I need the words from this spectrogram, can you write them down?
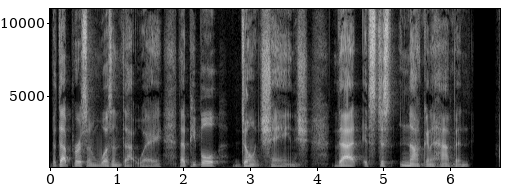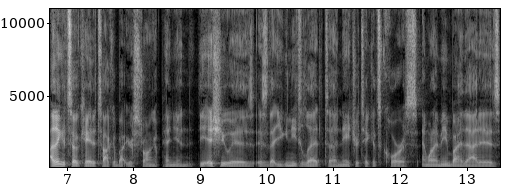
But that person wasn't that way. That people don't change. That it's just not going to happen." I think it's okay to talk about your strong opinion. The issue is is that you need to let uh, nature take its course, and what I mean by that is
